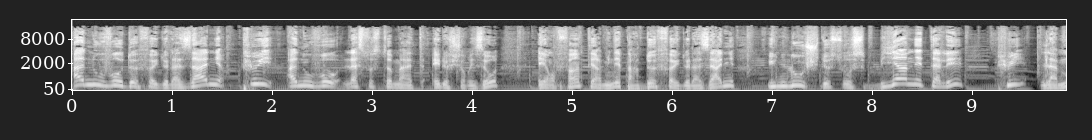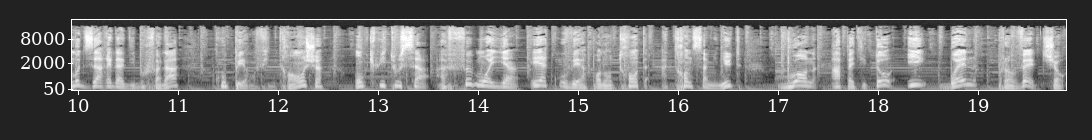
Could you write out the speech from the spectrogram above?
à nouveau deux feuilles de lasagne, puis à nouveau la sauce tomate et le chorizo, et enfin terminer par deux feuilles de lasagne, une louche de sauce bien étalée, puis la mozzarella di bufala coupée en fines tranches. On cuit tout ça à feu moyen et à couvert pendant 30 à 35 minutes. Buon appetito y buen provecho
